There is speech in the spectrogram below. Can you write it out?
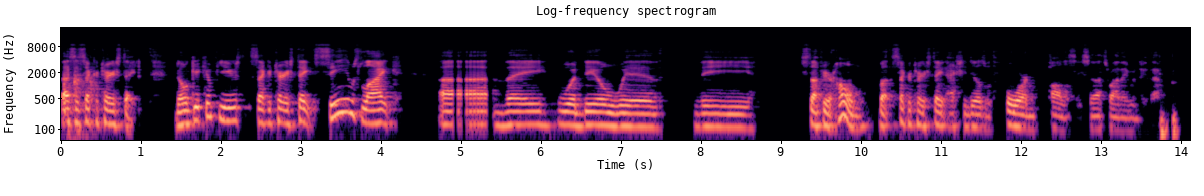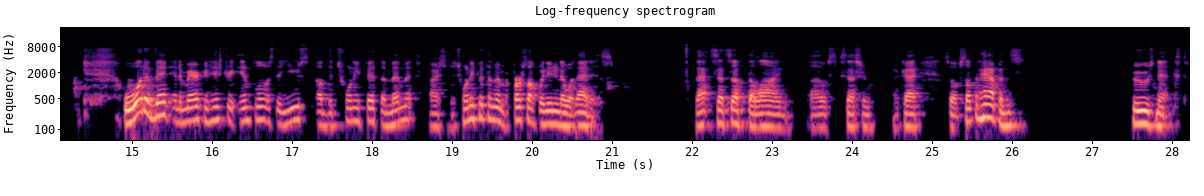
That's the Secretary of State. Don't get confused. Secretary of State seems like uh, they would deal with the stuff here at home, but Secretary of State actually deals with foreign policy, so that's why they would do that. What event in American history influenced the use of the 25th Amendment? All right, so the 25th Amendment, first off, we need to know what that is. That sets up the line of succession. Okay, so if something happens, who's next?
